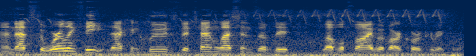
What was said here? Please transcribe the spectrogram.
And that's the whirling feat. That concludes the 10 lessons of the level five of our core curriculum.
